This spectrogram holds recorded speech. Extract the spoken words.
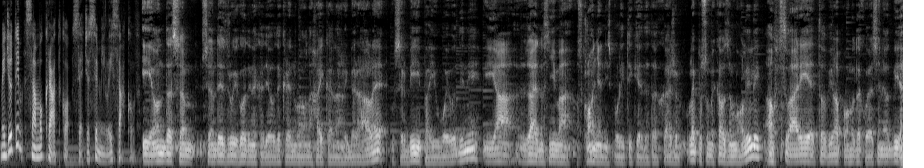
Međutim, samo kratko, seća se Mile Isakov. I onda sam 72. godine kad je ovde krenula ona hajka na liberale u Srbiji pa i u Vojvodini i ja zajedno s njima sklonjen iz politike, da tako kažem, lepo su me kao zamolili, a u stvari je to bila ponuda koja se ne odbija,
